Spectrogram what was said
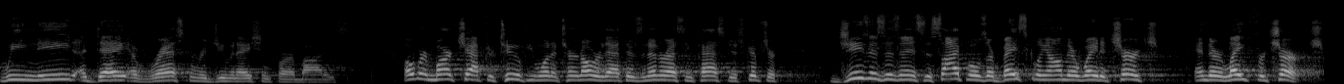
we need a day of rest and rejuvenation for our bodies. Over in Mark chapter 2, if you want to turn over to that, there's an interesting passage of scripture. Jesus and his disciples are basically on their way to church and they're late for church.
